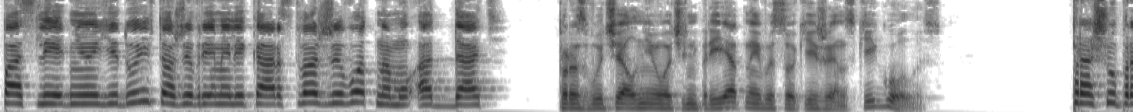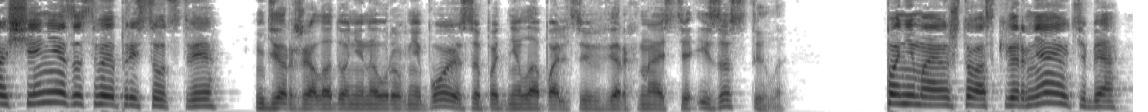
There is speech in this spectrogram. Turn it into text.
Последнюю еду и в то же время лекарство животному отдать!» Прозвучал не очень приятный высокий женский голос. «Прошу прощения за свое присутствие!» Держа ладони на уровне пояса, подняла пальцы вверх Настя и застыла. Понимаю, что оскверняю тебя,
